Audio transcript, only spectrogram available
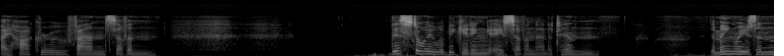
by Hakuoro Fan 7. This story will be getting a 7 out of 10. The main reason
